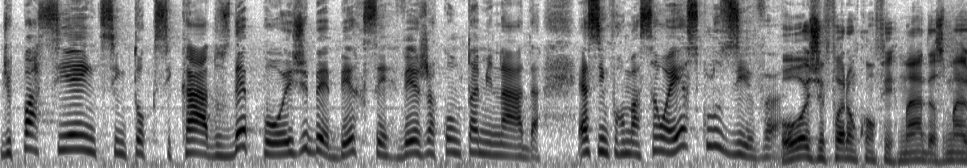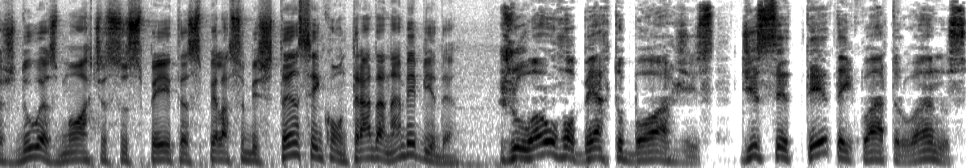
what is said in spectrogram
de pacientes intoxicados depois de beber cerveja contaminada. Essa informação é exclusiva. Hoje foram confirmadas mais duas mortes suspeitas pela substância encontrada na bebida. João Roberto Borges, de 74 anos,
